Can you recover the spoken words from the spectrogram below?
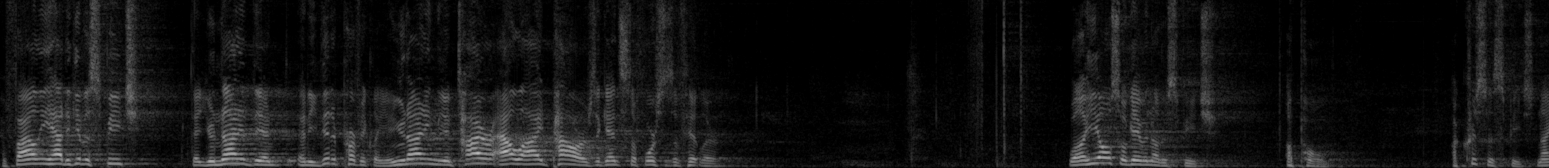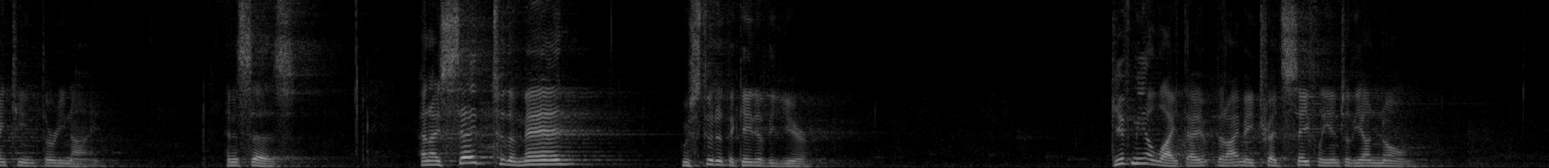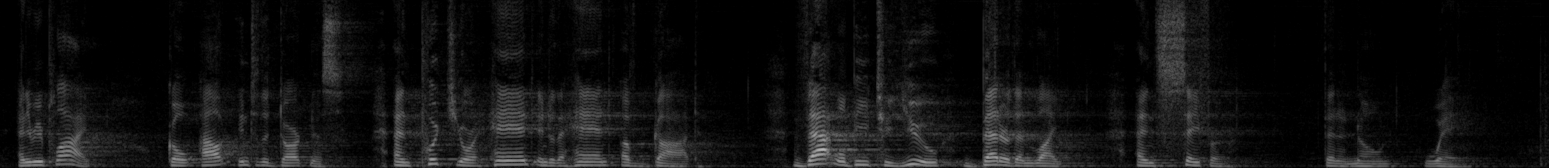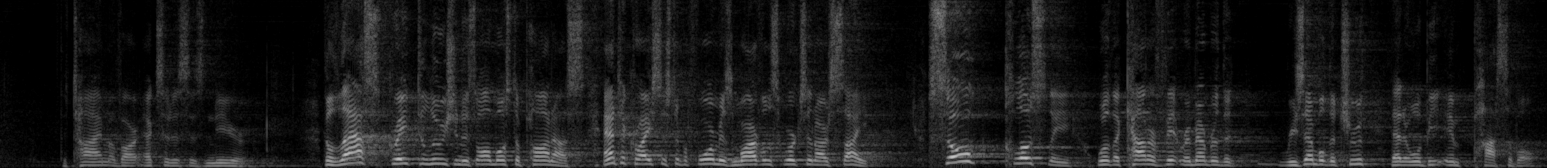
And finally, he had to give a speech that united the, and he did it perfectly, uniting the entire Allied powers against the forces of Hitler. Well, he also gave another speech, a poem, a Christmas speech, 1939. And it says, And I said to the man who stood at the gate of the year, Give me a light that I, that I may tread safely into the unknown. And he replied, Go out into the darkness and put your hand into the hand of God. That will be to you better than light and safer than a known way. The time of our exodus is near. The last great delusion is almost upon us. Antichrist is to perform his marvelous works in our sight. So closely will the counterfeit remember the, resemble the truth that it will be impossible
